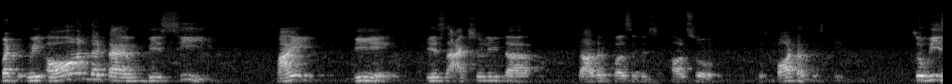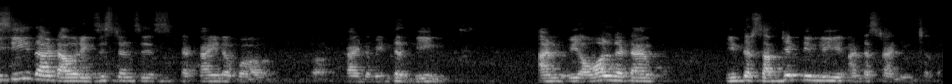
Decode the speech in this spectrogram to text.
But we all the time we see my being is actually the the other person is also is part of this being. So we see that our existence is a kind of a, a kind of interbeings and we all the time intersubjectively understand each other.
